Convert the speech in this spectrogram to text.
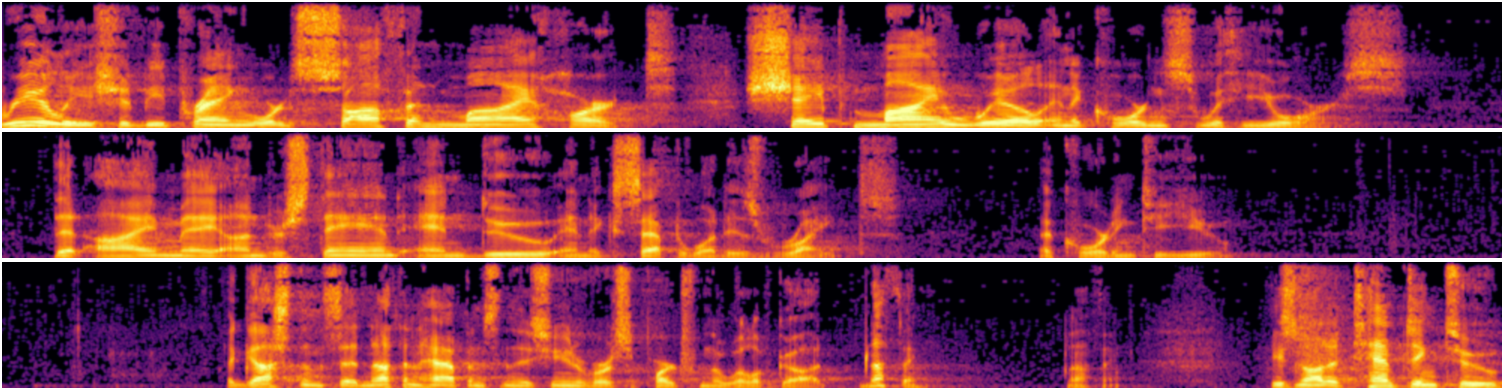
really should be praying, Lord, soften my heart, shape my will in accordance with yours, that I may understand and do and accept what is right according to you. Augustine said, Nothing happens in this universe apart from the will of God. Nothing. Nothing. He's not attempting to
